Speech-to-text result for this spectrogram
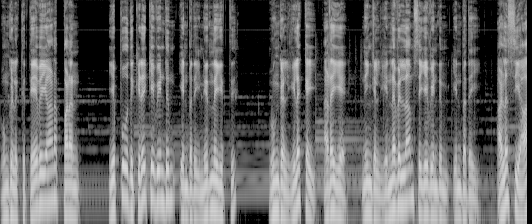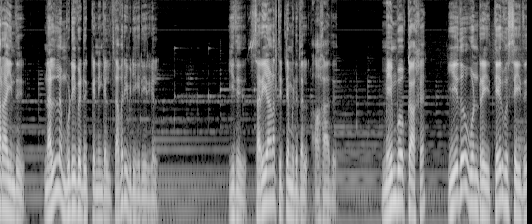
உங்களுக்கு தேவையான பலன் எப்போது கிடைக்க வேண்டும் என்பதை நிர்ணயித்து உங்கள் இலக்கை அடைய நீங்கள் என்னவெல்லாம் செய்ய வேண்டும் என்பதை அலசி ஆராய்ந்து நல்ல முடிவெடுக்க நீங்கள் தவறிவிடுகிறீர்கள். இது சரியான திட்டமிடுதல் ஆகாது. மேம்போக்காக ஏதோ ஒன்றை தேர்வு செய்து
